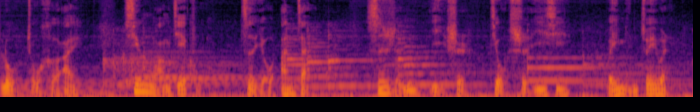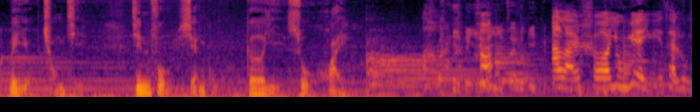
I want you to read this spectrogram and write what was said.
路逐河哀，兴亡皆苦，自由安在？斯人已逝，旧事依稀，为民追问，未有穷奇。今复弦鼓，歌以抒怀。用 粤好语再录一遍。阿来说用粤语再录一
